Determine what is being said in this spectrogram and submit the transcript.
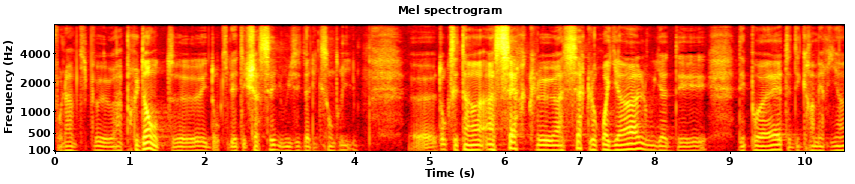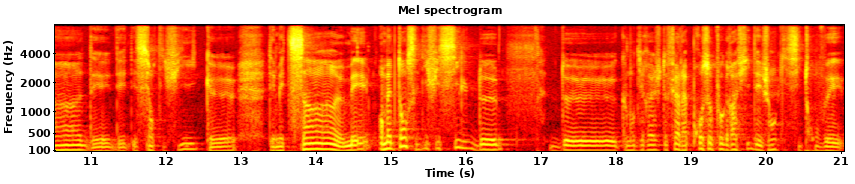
voilà, un petit peu imprudente, et donc il a été chassé du musée d'Alexandrie. Euh, donc c'est un, cercle, un cercle royal où il y a des, des poètes, des grammairiens, des, des, scientifiques, euh, des médecins, mais en même temps c'est difficile de, de comment dirais-je, de faire la prosopographie des gens qui s'y trouvaient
